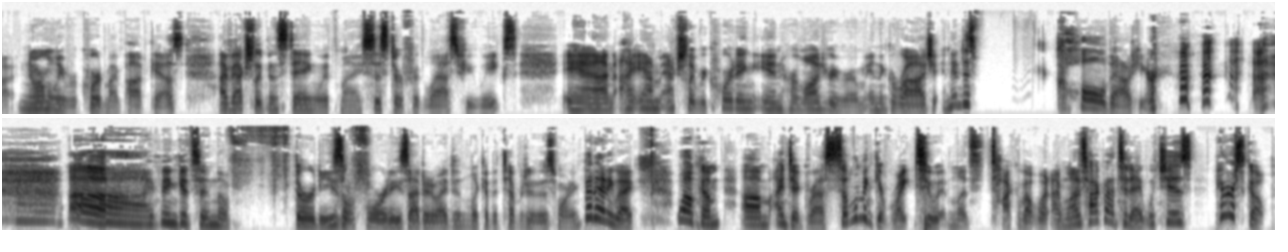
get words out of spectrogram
uh, normally record my podcast. I've actually been staying with my sister for the last few weeks, and I am actually recording in her laundry room in the garage, and it is cold out here. ah, I think it's in the 30s or 40s. I don't know. I didn't look at the temperature this morning. But anyway, welcome. Um, I digress. So let me get right to it and let's talk about what I want to talk about today, which is Periscope.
